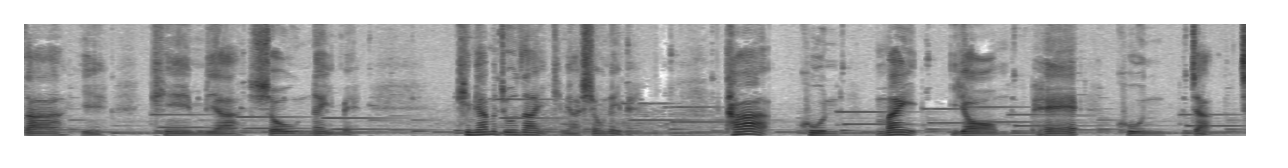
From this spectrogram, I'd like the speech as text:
ซาเยคิมยาโชว์ในเมคิมยามาโจซาเยคิมยาโชว์ในเมถ้าคุณไม่ยอมแพ้ คุณจะช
